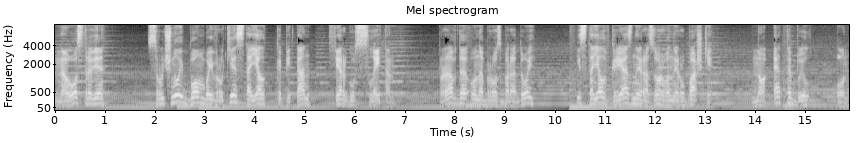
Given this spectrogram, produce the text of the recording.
На острове с ручной бомбой в руке стоял капитан Фергус Слейтон. Правда, он оброс бородой и стоял в грязной разорванной рубашке – но это был он.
